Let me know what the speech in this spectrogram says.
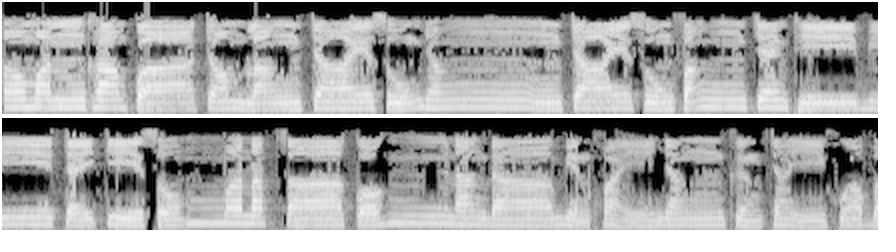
เอามันข้ามกว่าจอมหลังใจสูงยังใจสูงฟังแจ้งที่มีใจกี่สมมนัสสากองนางดาเมียนไข่ยังเครื่องใจขัวใบ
